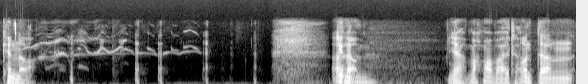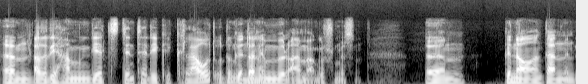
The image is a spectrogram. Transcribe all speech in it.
Genau. Genau. Ähm, ja, mach mal weiter. Und dann, ähm, also die haben jetzt den Teddy geklaut und Genau. dann im Mülleimer geschmissen. ähm, genau, und dann,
